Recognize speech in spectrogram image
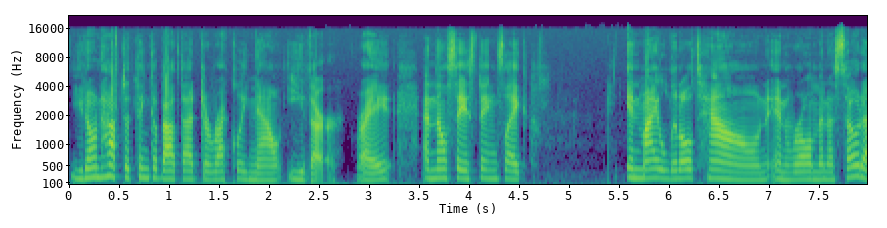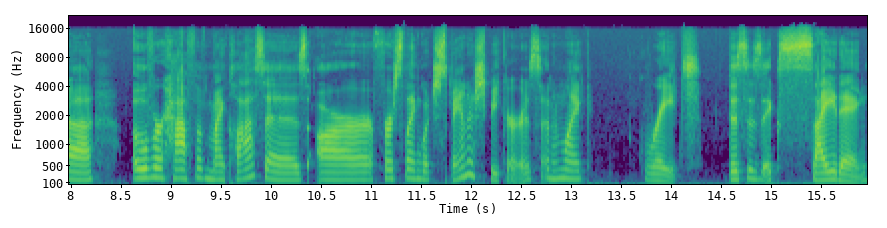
You don't have to think about that directly now either, right? And they'll say things like, in my little town in rural Minnesota, over half of my classes are first language Spanish speakers. And I'm like, great. This is exciting.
